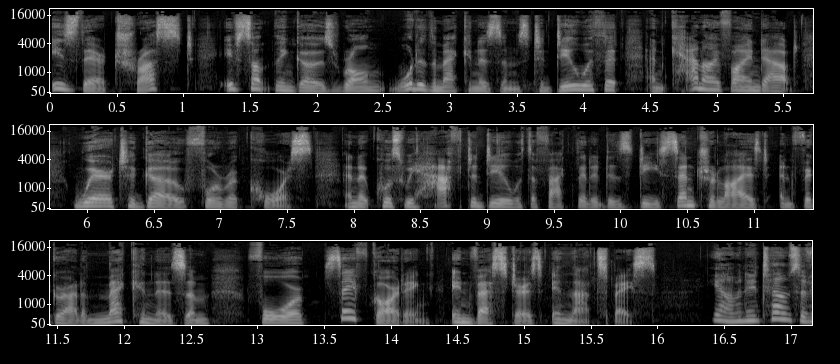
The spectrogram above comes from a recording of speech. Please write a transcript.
Is there trust? If something goes wrong, what are the mechanisms to deal with it? And can I find out where to go for recourse? And of course, we have to deal with the fact that it is decentralized and figure out a mechanism for safeguarding investors in that space. Yeah, I mean, in terms of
